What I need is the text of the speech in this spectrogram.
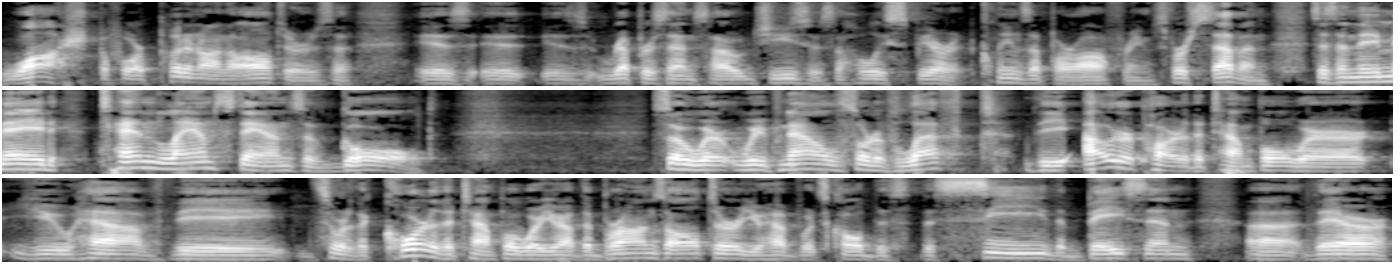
washed before putting on the altars uh, is, is, is, represents how Jesus, the Holy Spirit, cleans up our offerings. Verse 7 says, And they made 10 lampstands of gold. So we have now sort of left the outer part of the temple where you have the sort of the court of the temple where you have the bronze altar, you have what's called this, the sea, the basin uh, there,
